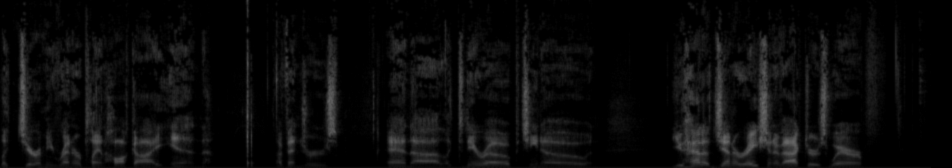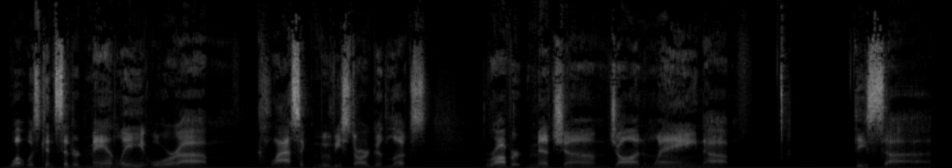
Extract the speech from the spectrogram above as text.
like Jeremy Renner playing Hawkeye in Avengers, and uh, like De Niro, Pacino, and you had a generation of actors where what was considered manly or um, classic movie star good looks, Robert Mitchum, John Wayne, um, these. Uh,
